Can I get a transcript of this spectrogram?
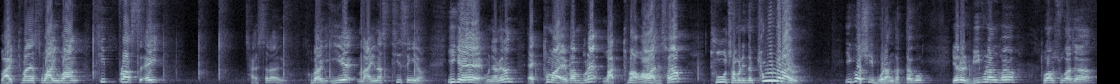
y2 마이너스 y1 t 플러스 a 잘 써라요. 곱하기 2의 마이너스 t승이요. 이게 뭐냐면은 액토마 애관분의 와토마 와와 해서요. 두 점을 잇는 평균 변화율. 이것이 뭐랑 같다고? 얘를 미분한 거요. 도함수 가자.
